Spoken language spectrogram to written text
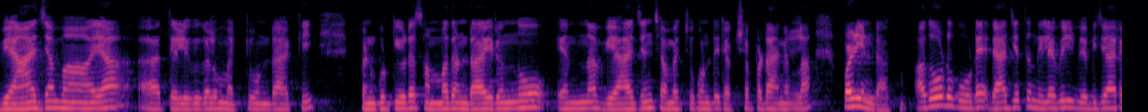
വ്യാജമായ തെളിവുകളും മറ്റും ഉണ്ടാക്കി പെൺകുട്ടിയുടെ സമ്മതം ഉണ്ടായിരുന്നു എന്ന വ്യാജം ചമച്ചുകൊണ്ട് രക്ഷപ്പെടാനുള്ള വഴിയുണ്ടാക്കും അതോടുകൂടെ രാജ്യത്ത് നിലവിൽ വ്യഭിചാര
